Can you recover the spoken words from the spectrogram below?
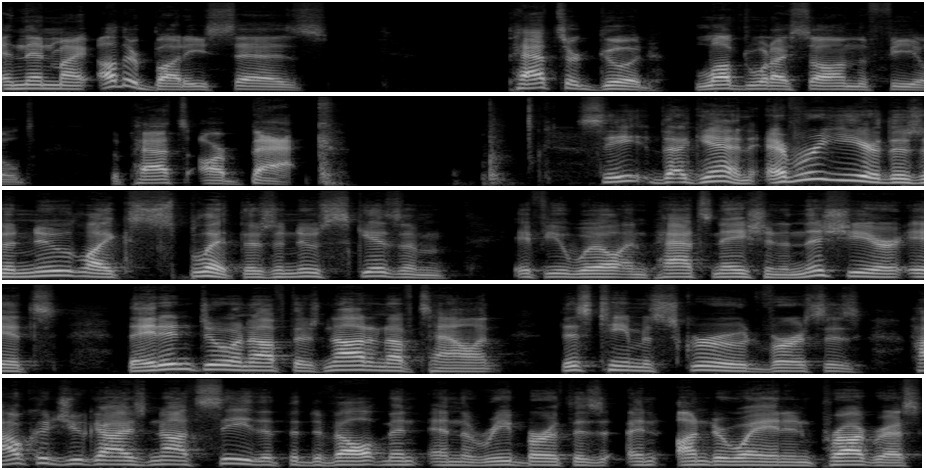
And then my other buddy says, Pats are good. Loved what I saw on the field. The Pats are back. See, again, every year there's a new like split, there's a new schism, if you will, in Pat's Nation. And this year it's they didn't do enough, there's not enough talent. This team is screwed versus how could you guys not see that the development and the rebirth is underway and in progress?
